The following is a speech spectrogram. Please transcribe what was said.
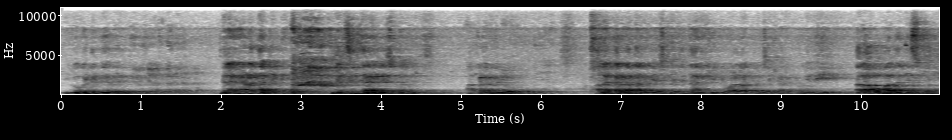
ఇంకొకటి తెలంగాణ తల్లి. ఫ్లెక్సీ తయారు చేసుకొని అక్కడ మీరు అలంకరణ దాన్ని చేసి పెట్టి దానికి ఇవాళ అర్పించే కార్యక్రమం. ఇది తలా బాధ్యత తీసుకోండి.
